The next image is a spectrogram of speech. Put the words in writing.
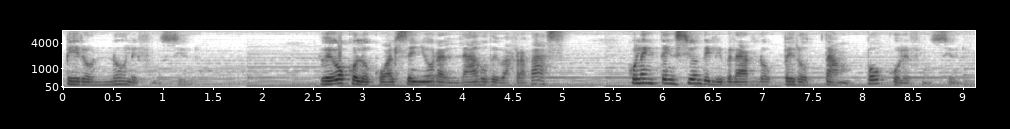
pero no le funcionó. Luego colocó al Señor al lado de Barrabás, con la intención de librarlo, pero tampoco le funcionó.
